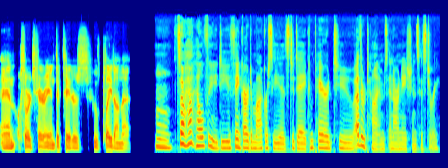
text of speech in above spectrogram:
and authoritarian dictators who've played on that. Hmm. So, how healthy do you think our democracy is today compared to other times in our nation's history?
